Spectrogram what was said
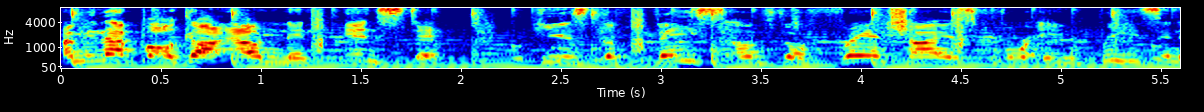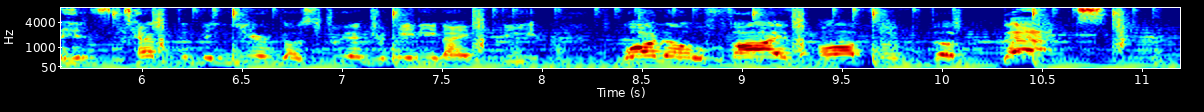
I mean, that ball got out in an instant. He is the face of the franchise for a reason. His 10th of the year goes 389 feet, 105 off of the bat.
